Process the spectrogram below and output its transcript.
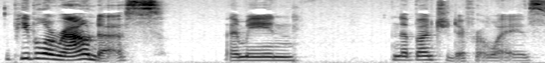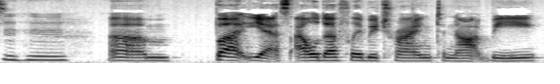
the people around us. I mean, in a bunch of different ways. Mm-hmm. Um, but yes, I will definitely be trying to not be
